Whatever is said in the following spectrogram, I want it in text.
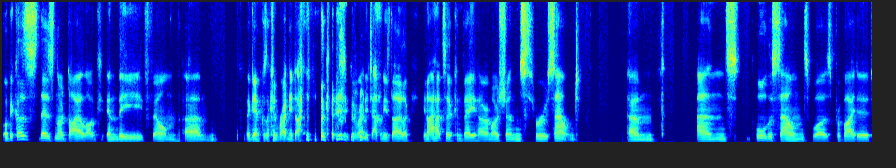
Well, because there's no dialogue in the film, um, again, because I couldn't write any dialogue, couldn't write any Japanese dialogue. You know, I had to convey her emotions through sound. Um, and all the sound was provided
